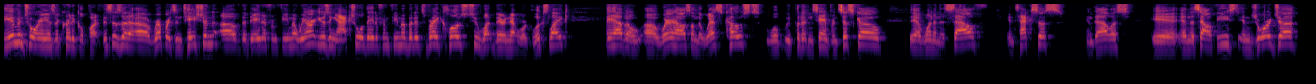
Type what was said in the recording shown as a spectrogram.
The inventory is a critical part. This is a, a, representation of the data from FEMA. We aren't using actual data from FEMA, but it's very close to what their network looks like. They have a, a warehouse on the West Coast. We'll, we put it in San Francisco. They have one in the South, in Texas, in Dallas, in the Southeast, in Georgia,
